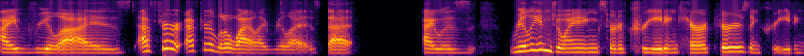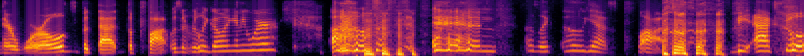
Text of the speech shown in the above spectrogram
I realized after after a little while, I realized that I was really enjoying sort of creating characters and creating their worlds, but that the plot wasn't really going anywhere. Um, and I was like, oh yes, plot the actual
